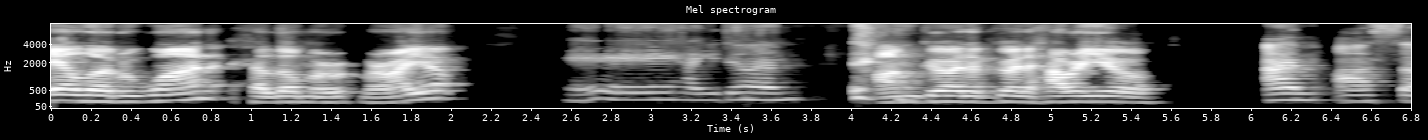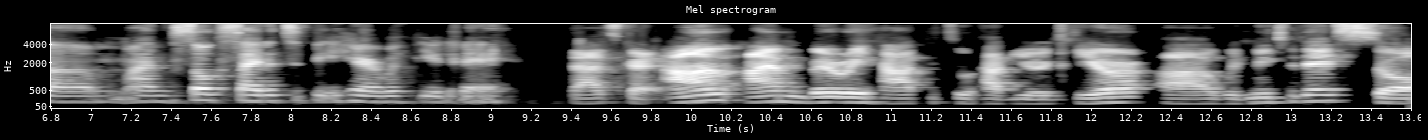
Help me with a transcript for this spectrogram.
Hello, everyone. Hello, Mar Mariah. Hey, how you doing? I'm good. I'm good. How are you? I'm awesome. I'm so excited to be here with you today. That's great. I'm I'm very happy to have you here uh, with me today. So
